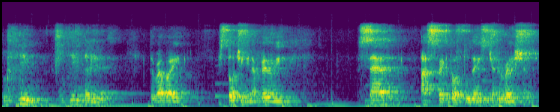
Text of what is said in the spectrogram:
רוצחים, רוצחים את הילד. The rabbi is touching in a very sad aspect of today's generation.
